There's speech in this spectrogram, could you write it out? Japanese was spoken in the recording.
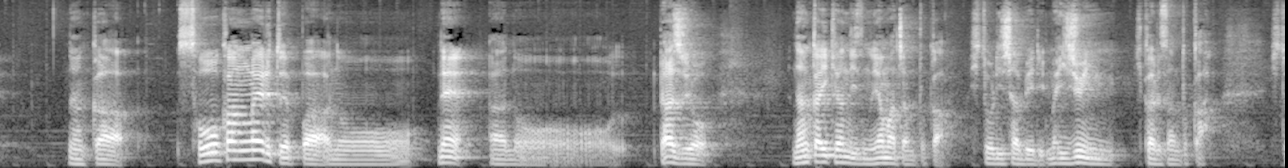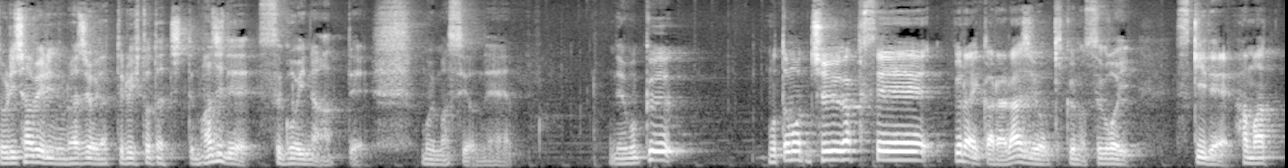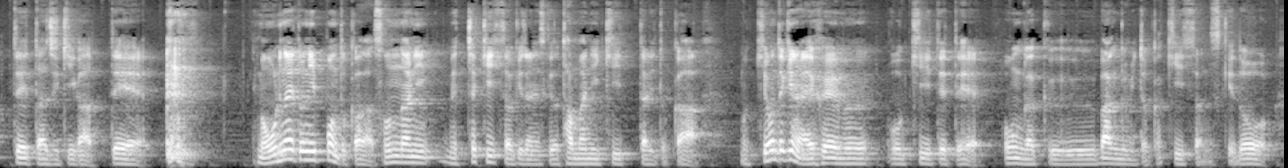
なんかそう考えるとやっぱあのねあのラジオ南海キャンディーズの山ちゃんとか一人喋りまあ伊集院光さんとか一人喋りのラジオやってる人たちってマジですごいなって思いますよね。で僕もともと中学生ぐらいからラジオを聞くのすごい好きでハマってた時期があって「まあ、オールナイトニッポン」とかそんなにめっちゃ聞いてたわけじゃないですけどたまに聞いたりとか、まあ、基本的には FM を聞いてて音楽番組とか聞いてたんですけど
